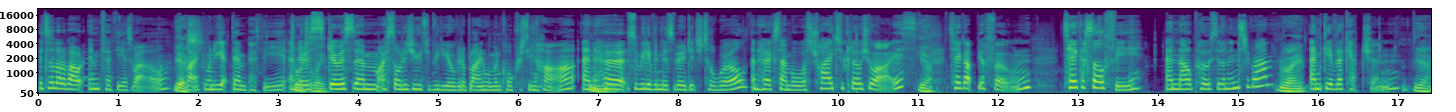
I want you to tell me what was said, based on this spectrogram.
it's a lot about empathy as well. Yes. Like when you get the empathy. And Totally. there was um I saw this YouTube video with a blind woman called Christina Ha and Mm-hmm. her so we live in this very digital world and her example was try to close your eyes, yeah take up your phone, take a selfie and now post it on Instagram right and give it a caption. yeah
